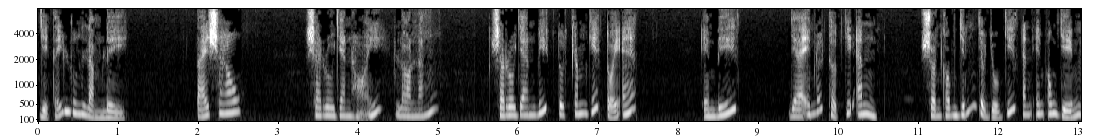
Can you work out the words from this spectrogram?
vì thấy Luân lầm lì. Tại sao? Sarojan hỏi, lo lắng. Sarojan biết tôi căm ghét tội ác. Em biết. Và em nói thật với anh. Son không dính vào vụ giết anh em ông Diệm.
